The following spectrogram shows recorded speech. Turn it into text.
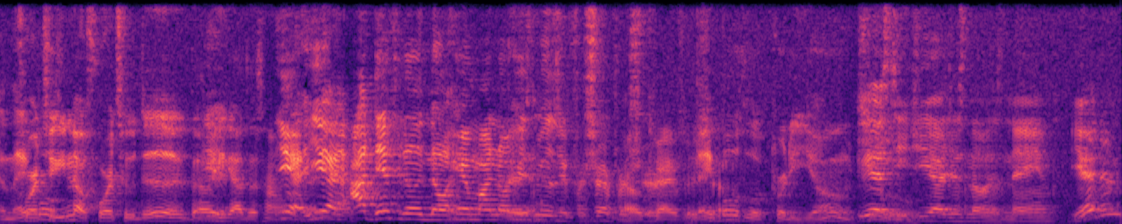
And they Four both- two, you know, four two Dugg though. He got the song. Yeah, yeah, I definitely know him. I know his music for sure, for okay, sure. for they sure. both look pretty young. Too. ESTG, I just know his name. Yeah, they're,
